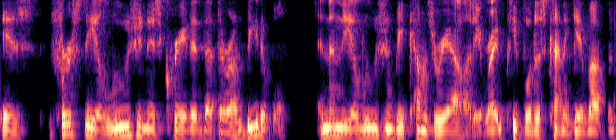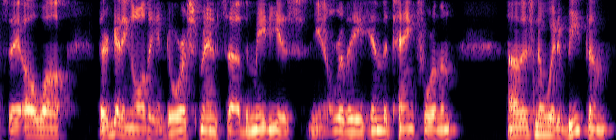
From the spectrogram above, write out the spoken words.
Is first the illusion is created that they're unbeatable, and then the illusion becomes reality. Right? People just kind of give up and say, "Oh well, they're getting all the endorsements. Uh, the media's you know really in the tank for them. Uh, there's no way to beat them.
